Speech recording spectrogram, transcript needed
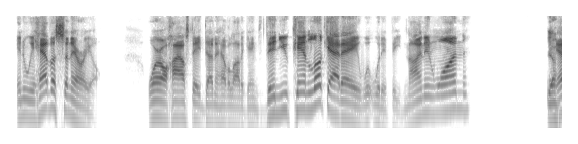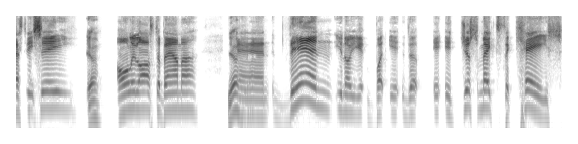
and we have a scenario where Ohio State doesn't have a lot of games, then you can look at a what would it be nine and one? Yeah. SEC. Yeah. Only lost to Bama. Yeah. And then you know you but it the it, it just makes the case.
